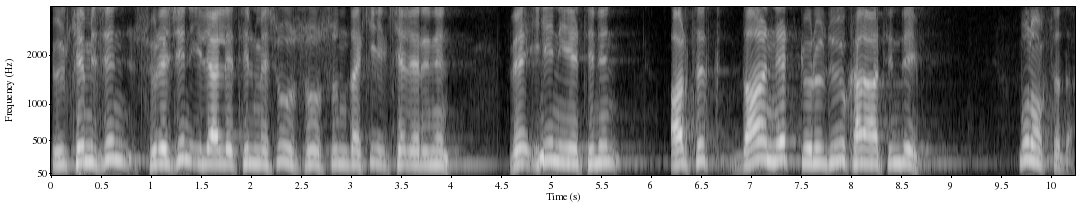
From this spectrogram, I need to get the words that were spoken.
Ülkemizin sürecin ilerletilmesi hususundaki ilkelerinin ve iyi niyetinin artık daha net görüldüğü kanaatindeyim. Bu noktada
